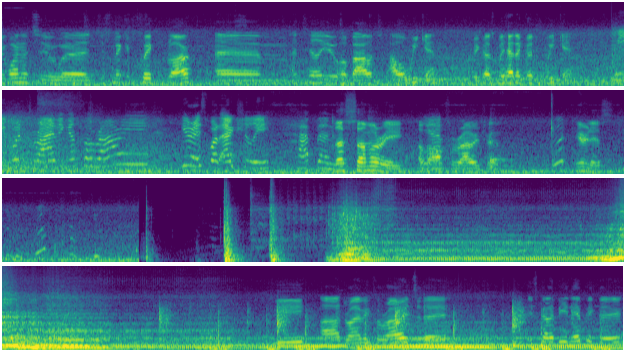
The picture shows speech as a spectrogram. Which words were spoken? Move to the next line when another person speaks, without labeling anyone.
we wanted to uh, just make a quick vlog um, and tell you about our weekend because we had a good weekend.
We were driving a Ferrari. Here is what actually happened.
The summary of
Yeah.
our Ferrari trip.
Good.
Here it is. We are driving Ferrari today. Be an epic day.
